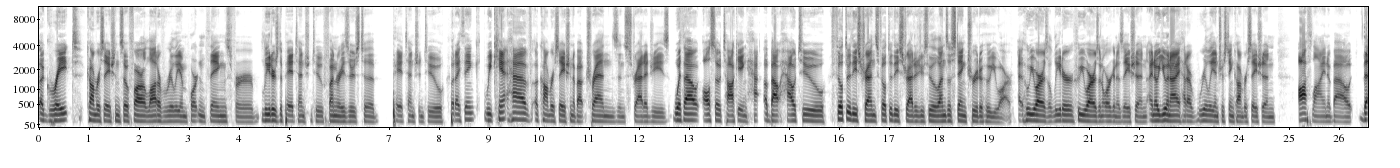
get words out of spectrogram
a great conversation so far. A lot of really important things for leaders to pay attention to, fundraisers to pay attention to. But I think we can't have a conversation about trends and strategies without also talking ha- about how to filter these trends, filter these strategies through the lens of staying true to who you are, who you are as a leader, who you are as an organization. I know you and I had a really interesting conversation offline about the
